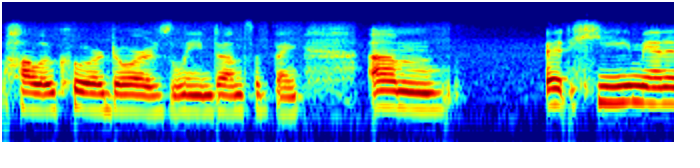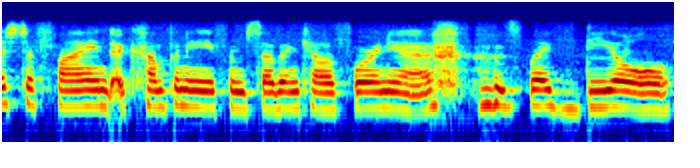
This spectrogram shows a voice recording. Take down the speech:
hollow core doors leaned on something. Um, but he managed to find a company from Southern California whose like deal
